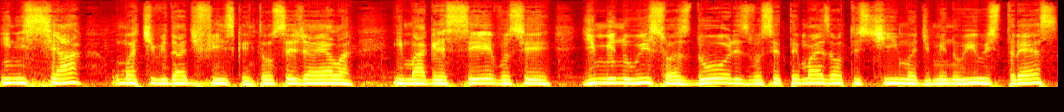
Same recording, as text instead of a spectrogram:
iniciar uma atividade física. Então seja ela emagrecer, você diminuir suas dores, você ter mais autoestima, diminuir o estresse,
